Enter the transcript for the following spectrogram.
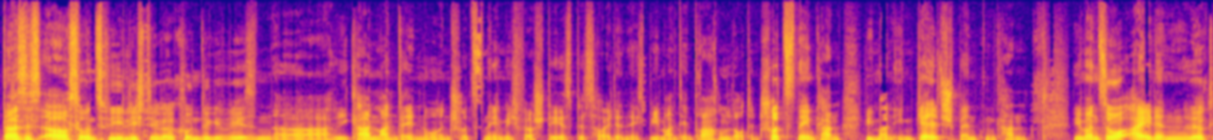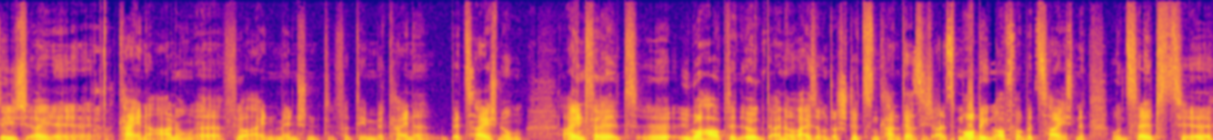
Das ist auch so ein zwielichtiger Kunde gewesen. Ah, wie kann man den nur in Schutz nehmen? Ich verstehe es bis heute nicht, wie man den Drachenlord in Schutz nehmen kann, wie man ihm Geld spenden kann, wie man so einen wirklich, eine, keine Ahnung, äh, für einen Menschen, für den mir keine Bezeichnung einfällt, äh, überhaupt in irgendeiner Weise unterstützen kann, der sich als Mobbingopfer bezeichnet und selbst, äh,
